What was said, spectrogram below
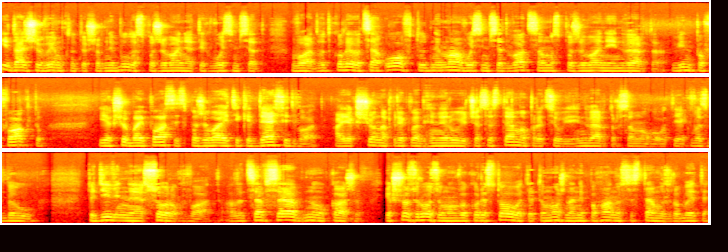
І далі вимкнути, щоб не було споживання тих 80 Вт. От коли оце OFF, тут нема 80 Вт самоспоживання інвертора. Він по факту, якщо байпасить, споживає тільки 10 Вт. А якщо, наприклад, генеруюча система працює, інвертор самого, от як в СБУ, тоді він е, 40 Вт. Але це все, ну кажу, якщо з розумом використовувати, то можна непогану систему зробити.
